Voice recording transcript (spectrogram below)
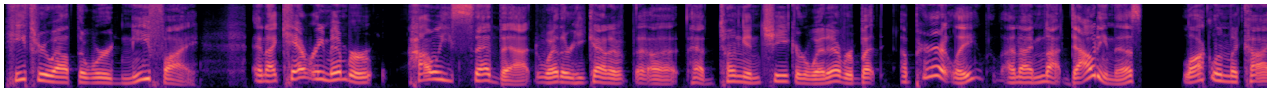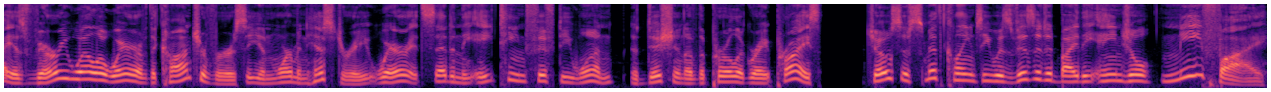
he threw out the word Nephi. And I can't remember how he said that, whether he kind of uh, had tongue in cheek or whatever, but apparently, and I'm not doubting this, Lachlan Mackay is very well aware of the controversy in Mormon history where it said in the 1851 edition of the Pearl of Great Price, Joseph Smith claims he was visited by the angel Nephi,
